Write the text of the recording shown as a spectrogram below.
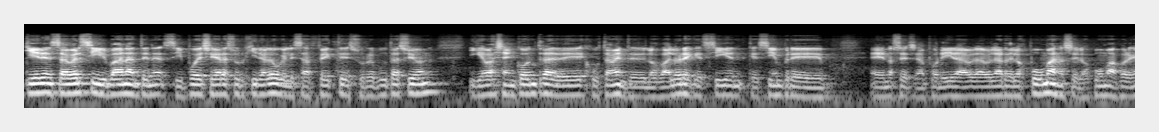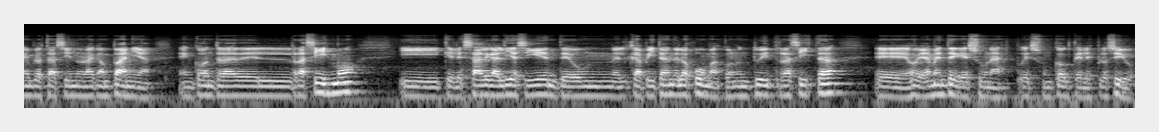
quieren saber si van a tener, si puede llegar a surgir algo que les afecte su reputación y que vaya en contra de justamente de los valores que siguen, que siempre, eh, no sé, por ir a hablar de los Pumas, no sé, los Pumas, por ejemplo, está haciendo una campaña en contra del racismo y que le salga al día siguiente un, el capitán de los Pumas con un tuit racista, eh, obviamente que es, una, es un cóctel explosivo.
